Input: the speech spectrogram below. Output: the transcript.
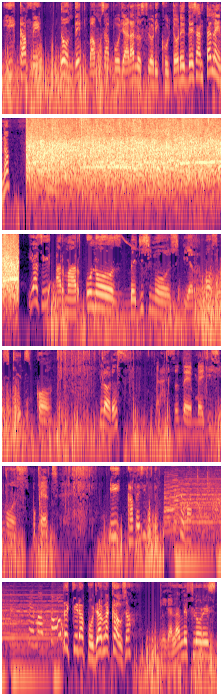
y Café, donde vamos a apoyar a los floricultores de Santa Elena. Y así armar unos bellísimos y hermosos kits con flores, estos de bellísimos bouquets y cafecito. Me mató. Me mató. Usted quiere apoyar la causa, regalarle flores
